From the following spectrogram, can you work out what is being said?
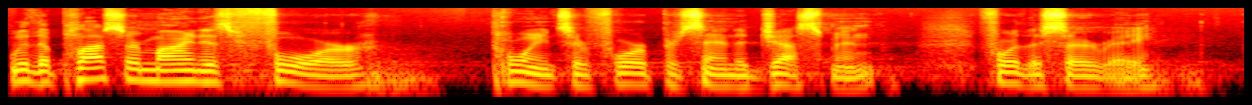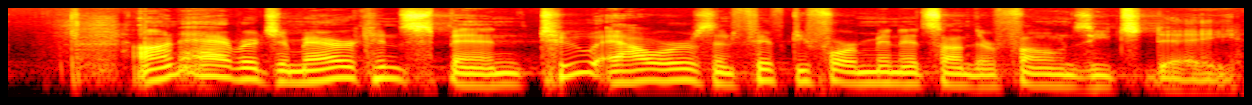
with a plus or minus four points or 4% adjustment for the survey. On average, Americans spend two hours and 54 minutes on their phones each day.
